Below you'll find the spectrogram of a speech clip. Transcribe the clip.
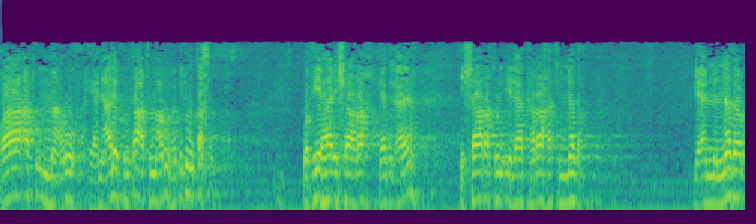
طاعة معروفة. يعني عليكم طاعة معروفة بدون قسم وفيها إشارة في هذه الآية إشارة إلى كراهة النذر. لأن النذر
